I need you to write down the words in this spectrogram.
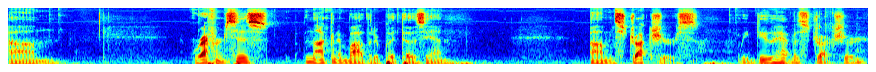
Um, references, I'm not going to bother to put those in. Um, structures. We do have a structure.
